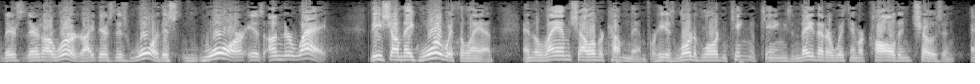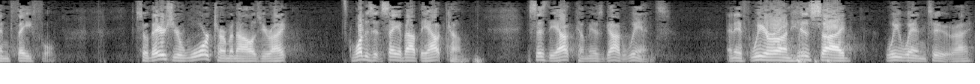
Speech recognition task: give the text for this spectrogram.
There's, there's our word, right? There's this war. This war is underway. These shall make war with the Lamb and the Lamb shall overcome them, for he is Lord of lords and King of kings, and they that are with him are called and chosen and faithful. So there's your war terminology, right? What does it say about the outcome? It says the outcome is God wins. And if we are on His side, we win too, right?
